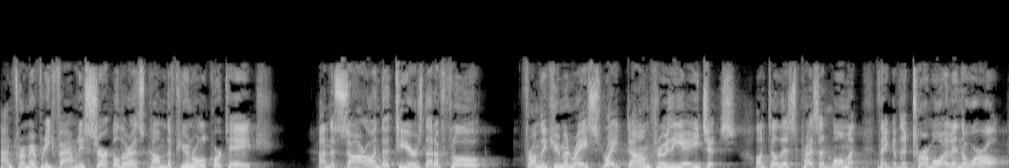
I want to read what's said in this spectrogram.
And from every family circle there has come the funeral cortege. And the sorrow and the tears that have flowed from the human race right down through the ages until this present moment. Think of the turmoil in the world.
